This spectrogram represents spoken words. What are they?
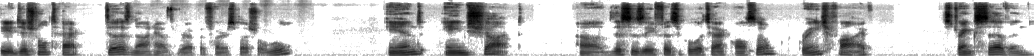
The additional attack does not have the rapid fire special rule. And aim shot. Uh, this is a physical attack also. Range 5, strength 7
